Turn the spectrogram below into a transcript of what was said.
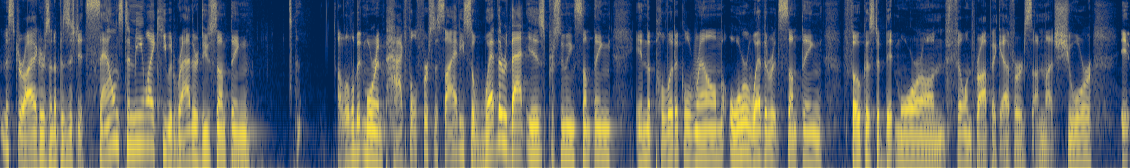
Mr. Iger's in a position. It sounds to me like he would rather do something a little bit more impactful for society. So whether that is pursuing something in the political realm or whether it's something focused a bit more on philanthropic efforts, I'm not sure. It,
